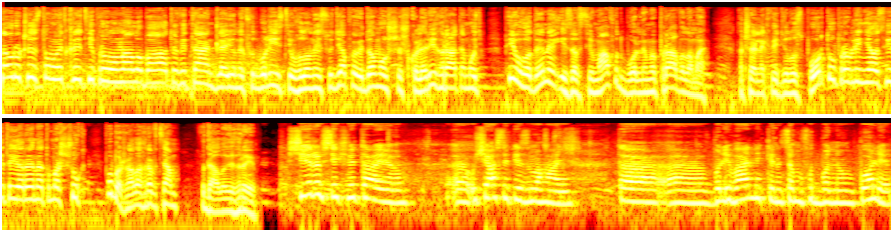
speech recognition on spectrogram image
На урочистому відкритті пролунало багато вітань для юних футболістів. Головний суддя повідомив, що школярі гратимуть півгодини і за всіма футбольними правилами. Начальник відділу спорту управління освіти Ярина Томашчук побажала гравцям вдалої гри. Щиро всіх вітаю, е, учасників змагань та е, вболівальники на цьому футбольному полі.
